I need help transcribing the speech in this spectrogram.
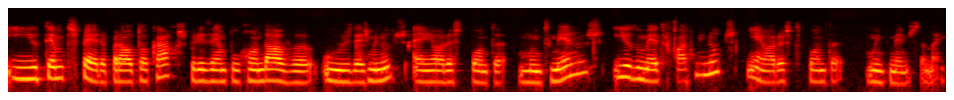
E o tempo de espera para autocarros, por exemplo, rondava os 10 minutos, em horas de ponta muito menos, e o do metro 4 minutos, e em horas de ponta muito menos também.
